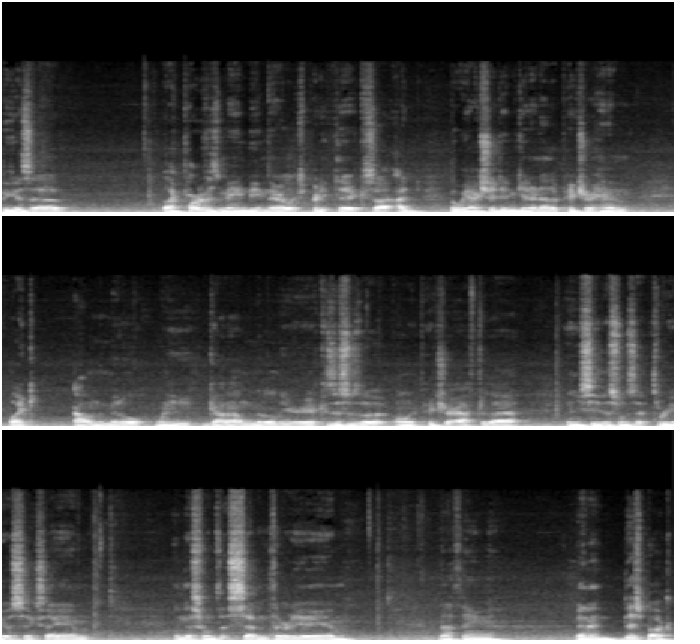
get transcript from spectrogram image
because uh, like part of his main beam there looks pretty thick. So I, I but we actually didn't get another picture of him like out in the middle when he got out in the middle of the area because this is the only picture after that. And you see this one's at 3:06 a.m. and this one's at 7:30 a.m. Nothing. And then this buck,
